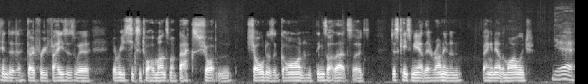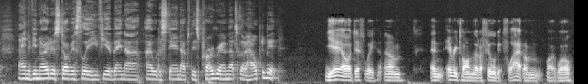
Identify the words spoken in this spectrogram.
tend to go through phases where every six to twelve months my back's shot and shoulders are gone and things like that. So it just keeps me out there running and banging out the mileage. Yeah, and have you noticed? Obviously, if you've been uh, able to stand up to this program, that's got to help a bit. Yeah, oh, definitely. Um, and every time that I feel a bit flat, I'm like, well,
